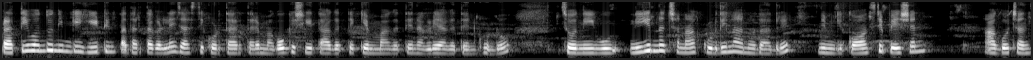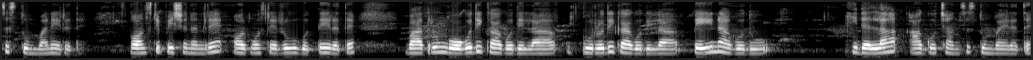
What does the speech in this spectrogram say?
ಪ್ರತಿಯೊಂದು ನಿಮಗೆ ಹೀಟಿನ ಪದಾರ್ಥಗಳನ್ನೇ ಜಾಸ್ತಿ ಕೊಡ್ತಾ ಇರ್ತಾರೆ. ಮಗುಗೆ ಶೀತ ಆಗುತ್ತೆ, ಕೆಮ್ಮಾಗುತ್ತೆ, ನೆಗಡಿ ಆಗುತ್ತೆ ಅಂದ್ಕೊಂಡು ಸೊ ನೀವು ನೀರನ್ನ ಚೆನ್ನಾಗಿ ಕುಡ್ದಿಲ್ಲ ಅನ್ನೋದಾದರೆ ನಿಮಗೆ ಕಾನ್ಸ್ಟಿಪೇಷನ್ ಆಗೋ ಚಾನ್ಸಸ್ ತುಂಬಾ ಇರುತ್ತೆ. ಕಾನ್ಸ್ಟಿಪೇಷನ್ ಅಂದರೆ ಆಲ್ಮೋಸ್ಟ್ ಎಲ್ರಿಗೂ ಗೊತ್ತೇ ಇರುತ್ತೆ. ಬಾತ್ರೂಮ್ಗೆ ಹೋಗೋದಕ್ಕಾಗೋದಿಲ್ಲ ಕೂರೋದಕ್ಕಾಗೋದಿಲ್ಲ ಪೇಯ್ನ್ ಆಗೋದು, ಇದೆಲ್ಲ ಆಗೋ ಚಾನ್ಸಸ್ ತುಂಬ ಇರುತ್ತೆ.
